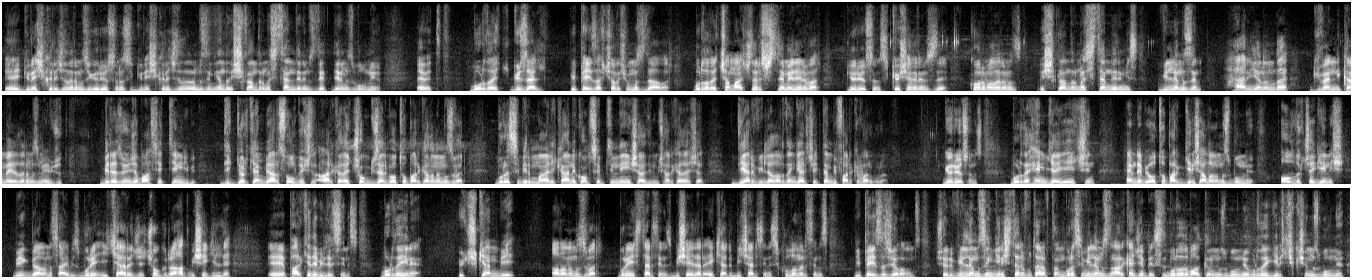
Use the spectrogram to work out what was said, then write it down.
Ee, güneş kırıcılarımızı görüyorsunuz. Güneş kırıcılarımızın yanında ışıklandırma sistemlerimiz, ledlerimiz bulunuyor. Evet. Burada güzel bir peyzaj çalışmamız daha var. Burada da çam ağaçları süslemeleri var. Görüyorsunuz köşelerimizde korumalarımız, ışıklandırma sistemlerimiz, villamızın her yanında güvenlik kameralarımız mevcut. Biraz önce bahsettiğim gibi dikdörtgen bir arsa olduğu için arkada çok güzel bir otopark alanımız var. Burası bir malikane konseptinde inşa edilmiş arkadaşlar. Diğer villalardan gerçekten bir farkı var buranın. Görüyorsunuz. Burada hem yaya için hem de bir otopark giriş alanımız bulunuyor. Oldukça geniş, büyük bir alana sahibiz. Buraya iki aracı çok rahat bir şekilde e, park edebilirsiniz. Burada yine üçgen bir alanımız var. Buraya isterseniz bir şeyler eker, biçerseniz kullanırsınız. Bir peyzaj alanımız. Şöyle villamızın giriş tarafı bu taraftan. Burası villamızın arka cephesi. Burada da balkonumuz bulunuyor. Burada da giriş çıkışımız bulunuyor.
